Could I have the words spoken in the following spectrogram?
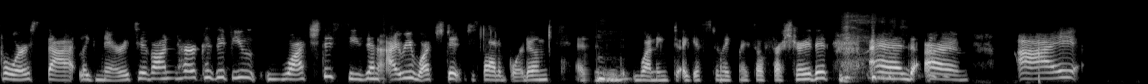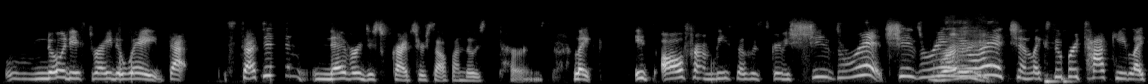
forced that like narrative on her. Cause if you watch this season, I rewatched it just out of boredom and mm-hmm. wanting to, I guess, to make myself frustrated. and um, I noticed right away that Sutton never describes herself on those terms. Like it's all from Lisa who's screaming, she's rich, she's really right. rich and like super tacky, like,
